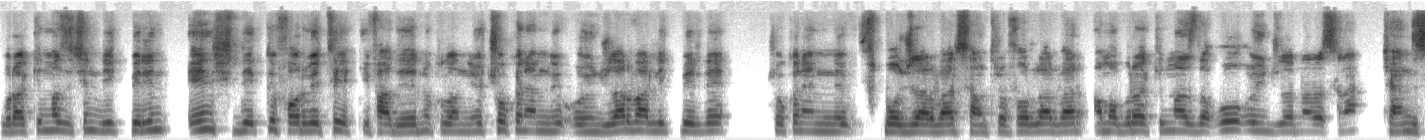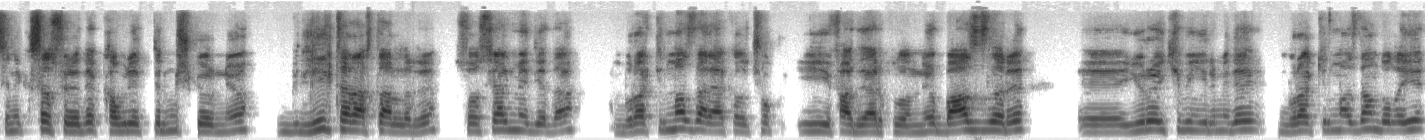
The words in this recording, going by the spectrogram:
Burak Yılmaz için Lig 1'in en şiddetli forveti ifadelerini kullanıyor. Çok önemli oyuncular var Lig 1'de. Çok önemli futbolcular var, santraforlar var ama Burak Yılmaz da o oyuncuların arasına kendisini kısa sürede kabul ettirmiş görünüyor. Lille taraftarları sosyal medyada Burak Yılmaz'la alakalı çok iyi ifadeler kullanılıyor. Bazıları e, Euro 2020'de Burak Yılmaz'dan dolayı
